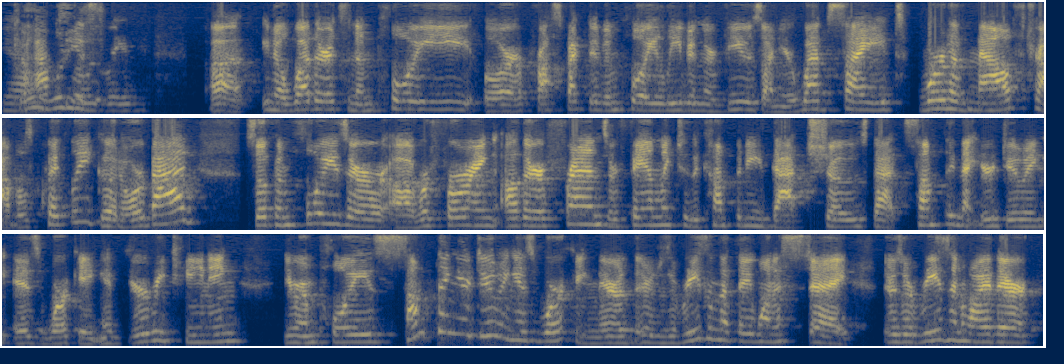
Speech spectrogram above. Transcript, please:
Yeah, Kelly, what do you absolutely. Uh, you know, whether it's an employee or a prospective employee leaving reviews on your website, word of mouth travels quickly, good or bad. So if employees are uh, referring other friends or family to the company, that shows that something that you're doing is working. If you're retaining your employees, something you're doing is working. There, there's a reason that they want to stay. There's a reason why they're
